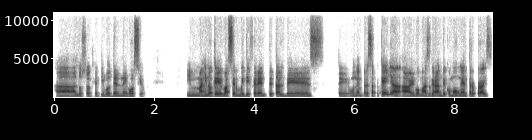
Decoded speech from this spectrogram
a los objetivos del negocio. Y me imagino que va a ser muy diferente tal vez de una empresa pequeña a algo más grande como un enterprise,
